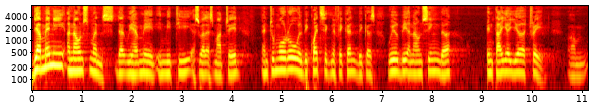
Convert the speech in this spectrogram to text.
There are many announcements that we have made in MITI as well as MATRADE, and tomorrow will be quite significant because we'll be announcing the entire year trade. Um,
